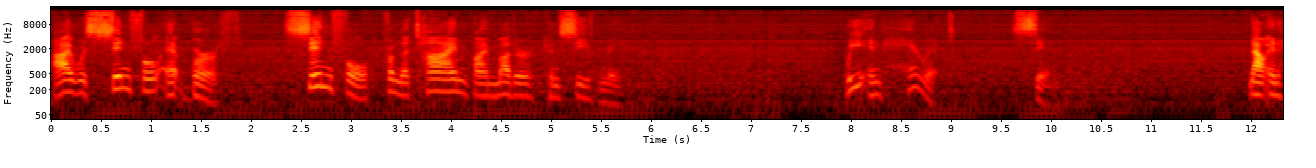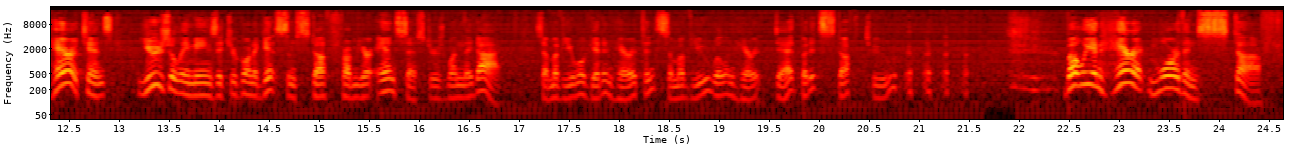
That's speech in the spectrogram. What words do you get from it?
I was sinful at birth, sinful from the time my mother conceived me. We inherit sin. Now, inheritance usually means that you're going to get some stuff from your ancestors when they die. Some of you will get inheritance, some of you will inherit debt, but it's stuff too. but we inherit more than stuff.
